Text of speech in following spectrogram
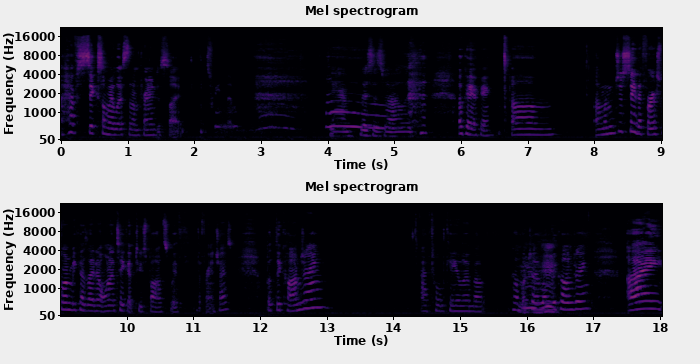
I have six on my list that I'm trying to decide. Damn, this is valid. Okay, okay. Um, I'm gonna just say the first one because I don't want to take up two spots with the franchise. But The Conjuring, I've told Kayla about how much I love. The Conjuring. I,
